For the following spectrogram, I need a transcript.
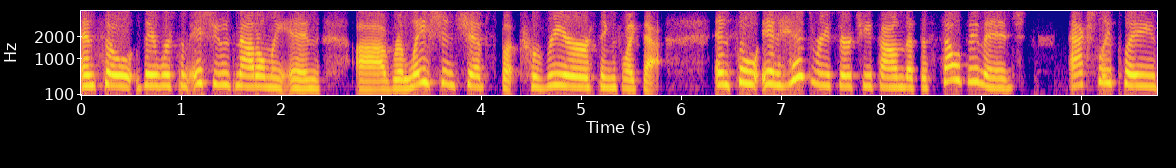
And so there were some issues not only in uh, relationships, but career, things like that. And so in his research, he found that the self image actually plays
